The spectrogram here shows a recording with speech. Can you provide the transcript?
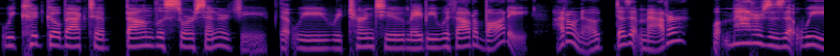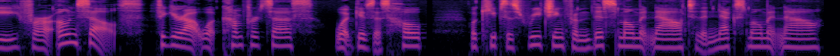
We could go back to boundless source energy that we return to maybe without a body. I don't know. Does it matter? What matters is that we, for our own selves, figure out what comforts us, what gives us hope, what keeps us reaching from this moment now to the next moment now.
